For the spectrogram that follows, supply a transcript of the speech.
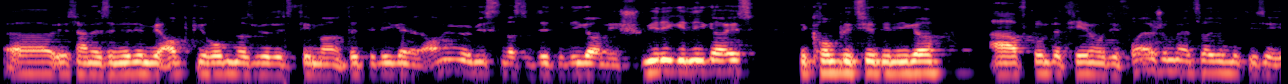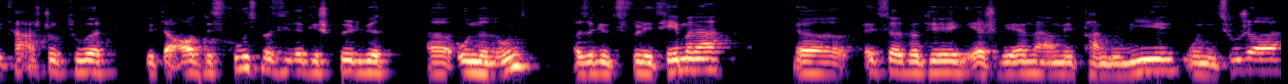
Äh, wir sind also nicht irgendwie abgehoben, dass wir das Thema dritte Liga nicht annehmen. Wir wissen, dass die dritte Liga eine schwierige Liga ist, eine komplizierte Liga, auch aufgrund der Themen, was ich vorher schon mal erzählt habe, mit dieser Etatstruktur, mit der Art des Fußballs, die da gespielt wird äh, und und und. Also gibt es viele Themen auch. Äh, jetzt halt natürlich eher schwer mit Pandemie und den Zuschauern.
